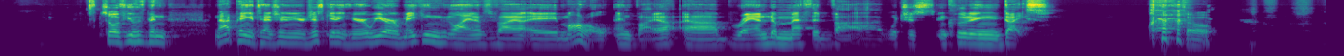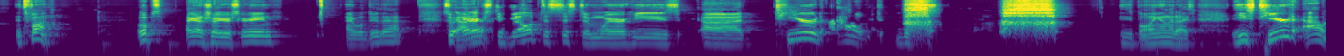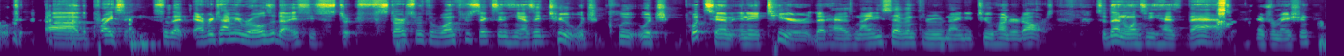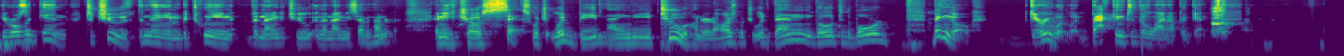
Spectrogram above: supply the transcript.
So if you have been not paying attention and you're just getting here, we are making lineups via a model and via a random method, which is including dice. so it's fun. Oops, I got to show your screen. I will do that. So Got Eric's developed a system where he's uh, tiered out the. He's blowing on the dice. He's tiered out uh, the pricing so that every time he rolls a dice, he st- starts with a one through six, and he has a two, which include which puts him in a tier that has ninety seven through ninety two hundred dollars. So then, once he has that information, he rolls again to choose the name between the ninety two and the ninety seven hundred, and he chose six, which would be ninety two hundred dollars, which would then go to the board. Bingo. Gary Woodland back into the lineup again.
